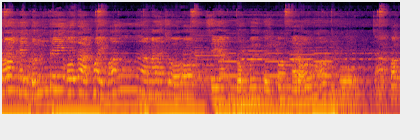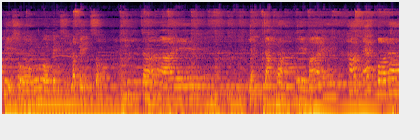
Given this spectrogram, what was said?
ร้องเล่นดนตรีโอกาสค่อยคว้ามาโชว์เสียงปรบมือตึงก้องร้องโหจากป๊อปปี้โชว์เป็นศิลปินสมใจ ยังจำได้ไหมฮับแอปบ่ได้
